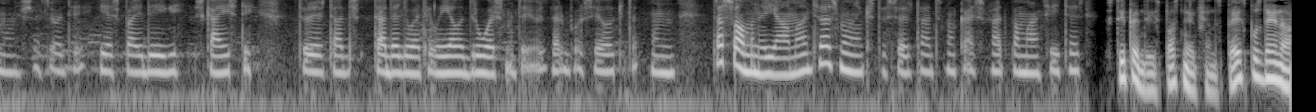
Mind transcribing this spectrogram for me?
Man šķiet ļoti iespaidīgi, skaisti. Tur ir tāds, tāda ļoti liela drosme tajos darbos ielikta. Un Tas vēl man ir jāmācās. Man liekas, tas ir tāds, no kā es varētu pamācīties. Stipendijas pasniegšanas pēcpusdienā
